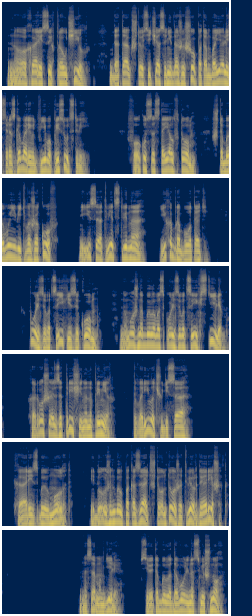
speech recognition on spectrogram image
Но Харрис их проучил, да так, что сейчас они даже шепотом боялись разговаривать в его присутствии. Фокус состоял в том, чтобы выявить вожаков и, соответственно, их обработать. Пользоваться их языком, но можно было воспользоваться их стилем. Хорошая затрещина, например, творила чудеса. Харрис был молод и должен был показать, что он тоже твердый орешек. На самом деле, все это было довольно смешно.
